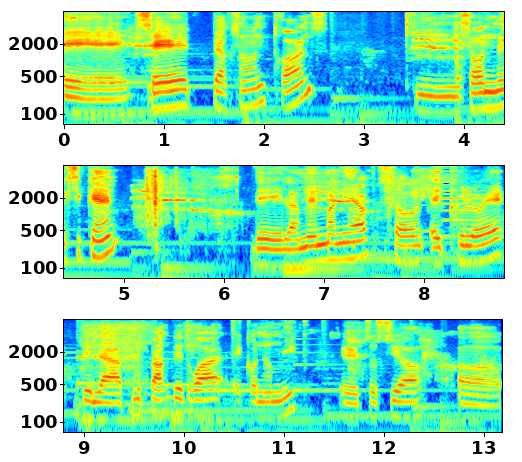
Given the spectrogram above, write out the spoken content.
Et ces personnes trans qui sont mexicaines, de la même manière, sont excluées de la plupart des droits économiques et sociaux euh,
